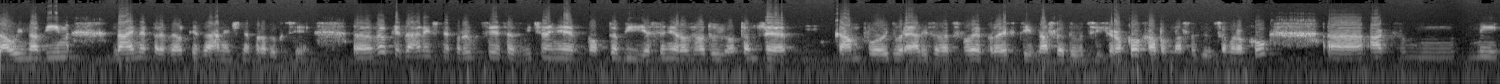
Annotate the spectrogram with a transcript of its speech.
zaujímavým, najmä pre veľké zahraničné produkcie. E, veľké zahraničné produkcie sa zvyčajne v období jesene rozhodujú o tom, že kam pôjdu realizovať svoje projekty v nasledujúcich rokoch alebo v nasledujúcom roku. Ak my e,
